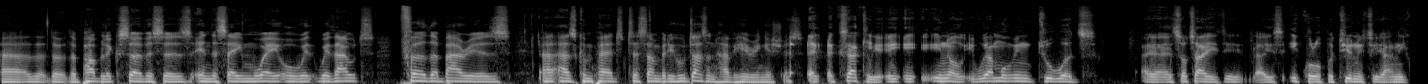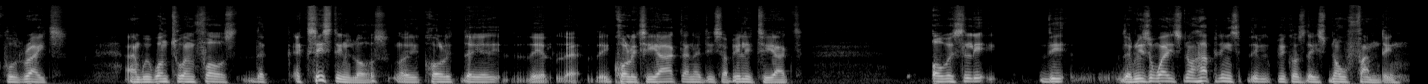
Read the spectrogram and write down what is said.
uh, the, the, the public services in the same way or with, without further barriers uh, as compared to somebody who doesn't have hearing issues. Exactly. I- I- You know, if we are moving towards a society that is equal opportunity and equal rights, and we want to enforce the existing laws, you know, the, Equality, the, the, the Equality Act and the Disability Act, obviously, the the reason why it's not happening is because there is no funding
